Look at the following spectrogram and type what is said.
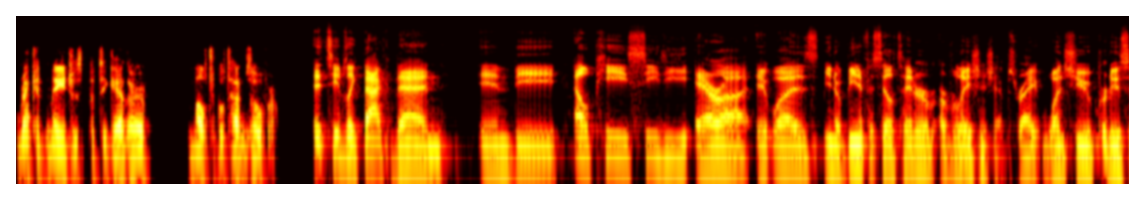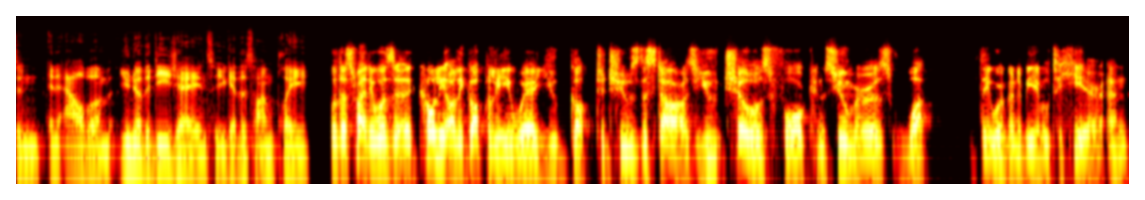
record majors put together multiple times over. It seems like back then in the LP CD era, it was, you know, being a facilitator of relationships, right? Once you produce an, an album, you know the DJ, and so you get the song played. Well, that's right. It was a Coley oligopoly where you got to choose the stars. You chose for consumers what they were going to be able to hear. And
